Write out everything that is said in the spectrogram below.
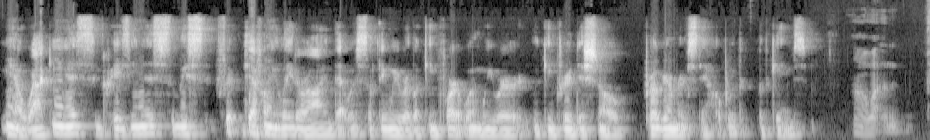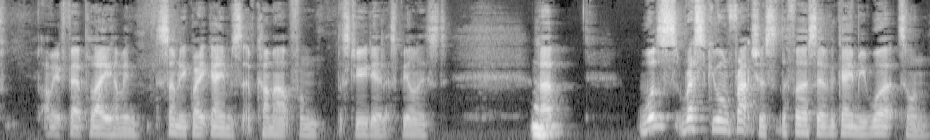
you know, wackiness and craziness. At least, for, definitely later on, that was something we were looking for when we were looking for additional programmers to help with with games. Oh, well, I mean, fair play. I mean, so many great games have come out from the studio. Let's be honest. Hmm. Um, was Rescue on Fractalus the first ever game you worked on,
